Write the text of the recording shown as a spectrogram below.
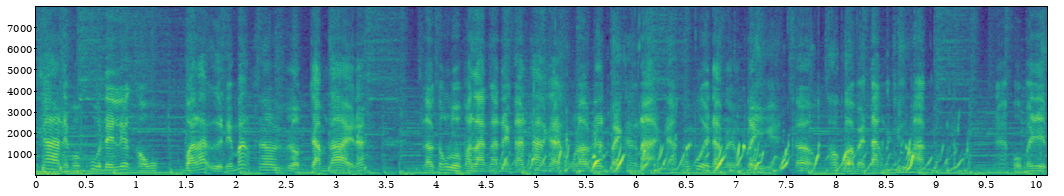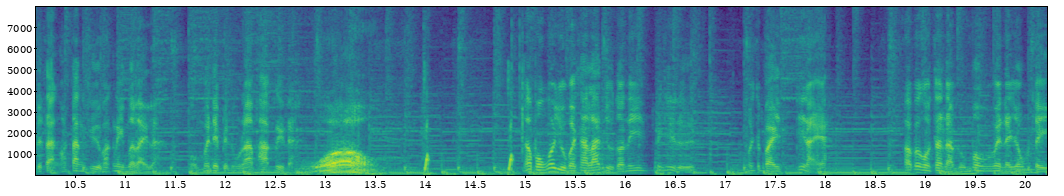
ยชาติเนี่ยผมพูดในเรื่องของวาระอื่นเนี่ยมั้งถ้าเราจำได้นะเราต้องรวมพลังกันในการตั้งชาติของเราเดินไปข้างหน้าครับผมพูดในนามนายกรัฐมนตรีไงก็เขาก็ไปตั้งเป็นชื่อพรรคนะผมไม่ได้ไปตั้งเขาตั้งชื่อพรรคนี้เมื่อไหร่ล่ะผมไม่ได้เป็นหัวหน้าพรรคเลยนะว้าวแล้วผมก็อยู่ประชารัฐอยู่ตอนนี้ไม่ใช่หรือมันจะไปที่ไหนอะเขาเป็นคนสนับสนุนผมเป็นนายกรัฐมนตรี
